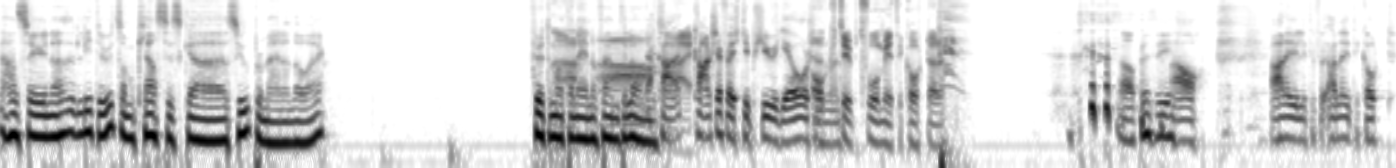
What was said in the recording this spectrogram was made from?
han ser ju lite ut som klassiska Superman ändå, eller? Förutom att han är 1,50 lång. Ja, kan, Nej. kanske för typ 20 år sedan. Och men, typ två meter kortare. Ja, precis. Ja. Han är ju lite, han är lite kort.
